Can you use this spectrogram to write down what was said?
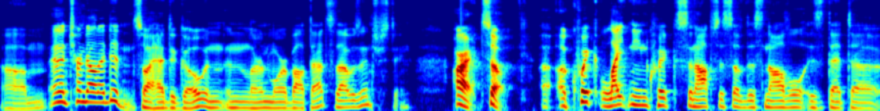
Um, and it turned out I didn't. So I had to go and, and learn more about that. So that was interesting. All right. So a, a quick, lightning quick synopsis of this novel is that uh,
